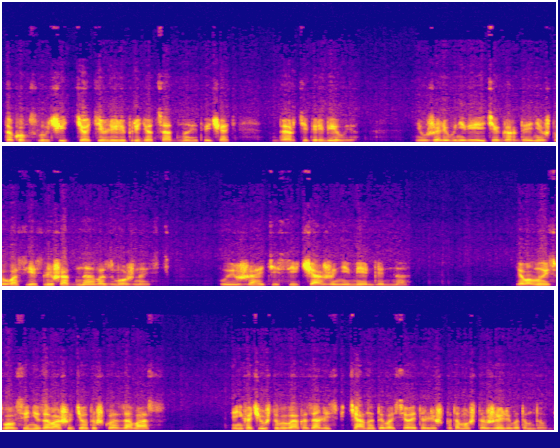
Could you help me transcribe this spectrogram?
В таком случае тете Лили придется одной отвечать. Берти перебил ее. Неужели вы не видите, Гордения, что у вас есть лишь одна возможность? Уезжайте сейчас же, немедленно. Я волнуюсь вовсе не за вашу тетушку, а за вас. Я не хочу, чтобы вы оказались втянуты во все это лишь потому, что жили в этом доме.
